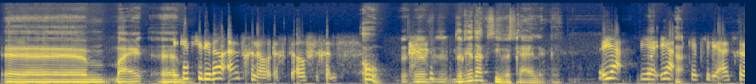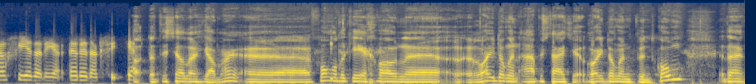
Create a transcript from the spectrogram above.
Ehm, maar, ehm, Ik heb jullie wel uitgenodigd, overigens. Oh, de, de- de redactie waarschijnlijk. Ja, ja, ja, ik heb jullie uitgenodigd via de re- redactie. Ja. Oh, dat is heel erg jammer. Eh, volgende keer gewoon uh, Roydongen, apenstaartje, roydongen.com. Daar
